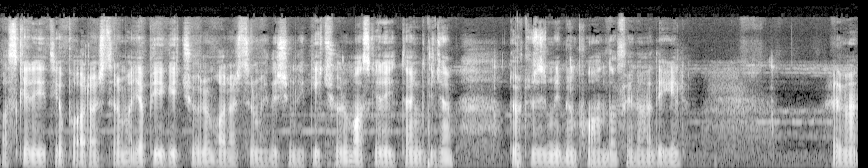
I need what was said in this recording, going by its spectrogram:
Asker eğit yapı araştırma. Yapıyı geçiyorum. Araştırmayı da şimdi geçiyorum. Asker eğitten gideceğim. 420 bin puan da fena değil. Hemen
